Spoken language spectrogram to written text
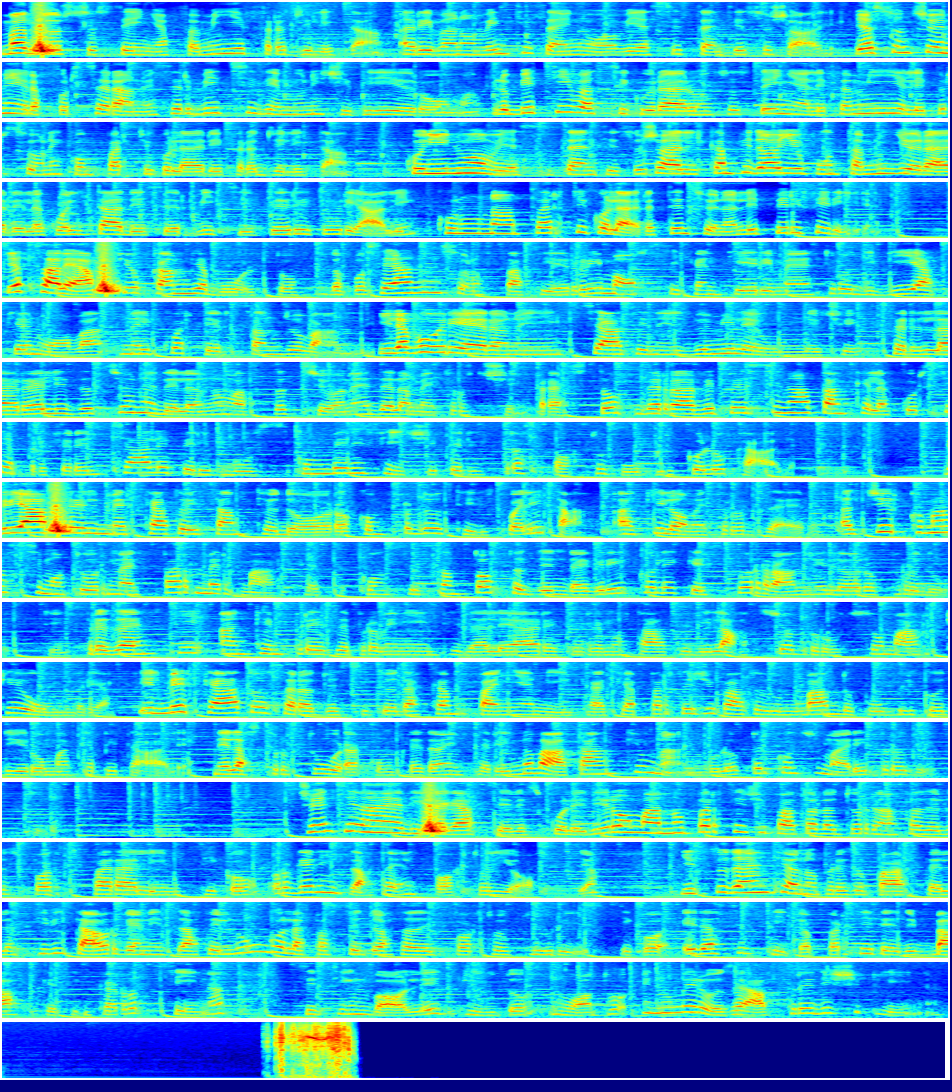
Maggior sostegno a famiglie e fragilità. Arrivano 26 nuovi assistenti sociali. Le assunzioni rafforzeranno i servizi dei municipi di Roma. L'obiettivo è assicurare un sostegno alle famiglie e alle persone con particolari fragilità. Con i nuovi assistenti sociali il Campidoglio punta a migliorare la qualità dei servizi territoriali con una particolare attenzione alle periferie. Piazzale Appio cambia volto. Dopo sei anni sono stati rimossi i cantieri metro di via Appia Nuova nel quartier San Giovanni. I lavori erano iniziati nel 2011 per la realizzazione della nuova stazione della metro C. Presto verrà ripristinata anche la corsia preferenziale per i bus con benefici per il trasporto pubblico locale. Riapre il mercato di San Teodoro con prodotti di qualità a chilometro zero. Al Circo Massimo torna il Farmer Market con 68 aziende agricole che esporranno i loro prodotti. Presenti anche imprese provenienti dalle aree terremotate di Lazio, Abruzzo, Marche e Umbria. Il mercato sarà gestito da Campagna Amica che ha partecipato ad un bando pubblico di Roma Capitale. Nella struttura completamente rinnovata anche un angolo per consumare i prodotti. Centinaia di ragazzi delle scuole di Roma hanno partecipato alla giornata dello sport paralimpico organizzata nel porto di Ostia. Gli studenti hanno preso parte alle attività organizzate lungo la passeggiata del porto turistico ed assistito a partite di basket in carrozzina, sitting volley, judo, nuoto e numerose altre discipline.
